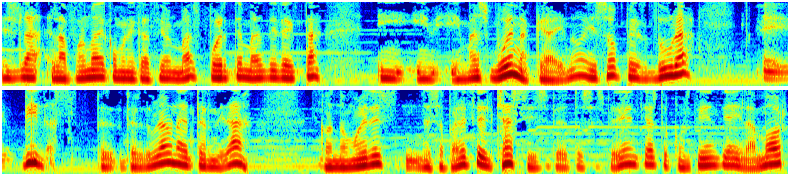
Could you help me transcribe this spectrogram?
es la, la forma de comunicación más fuerte, más directa y, y, más buena que hay, ¿no? Y eso perdura eh, vidas, perdura una eternidad. Cuando mueres desaparece el chasis, pero tus experiencias, tu conciencia y el amor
